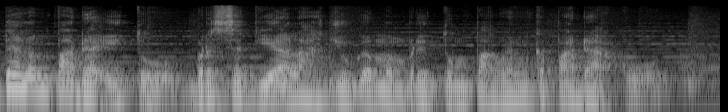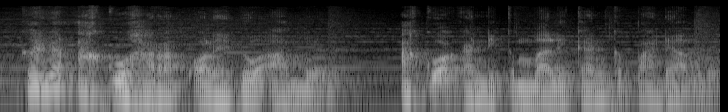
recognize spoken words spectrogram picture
Dalam pada itu, bersedialah juga memberi tumpangan kepadaku, karena aku harap oleh doamu, aku akan dikembalikan kepadamu.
